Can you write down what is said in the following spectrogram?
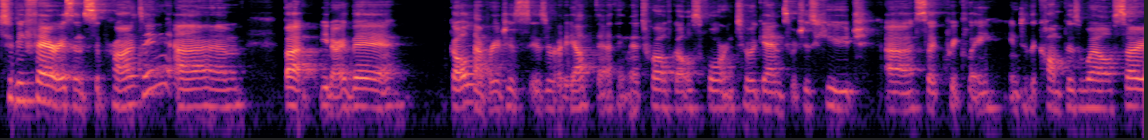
to be fair, isn't surprising. Um, but you know, their goal average is is already up there. I think they're 12 goals for and two against, which is huge. Uh, so quickly into the comp as well. So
